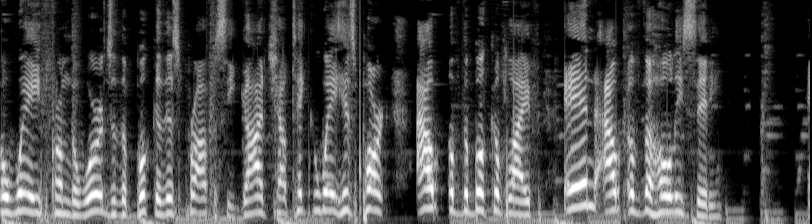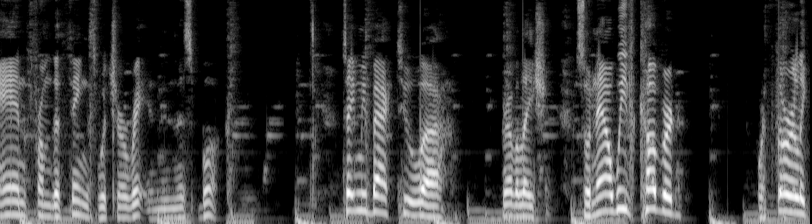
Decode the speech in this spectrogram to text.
away from the words of the book of this prophecy, God shall take away his part out of the book of life and out of the holy city and from the things which are written in this book. Take me back to uh, Revelation. So now we've covered we're thoroughly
